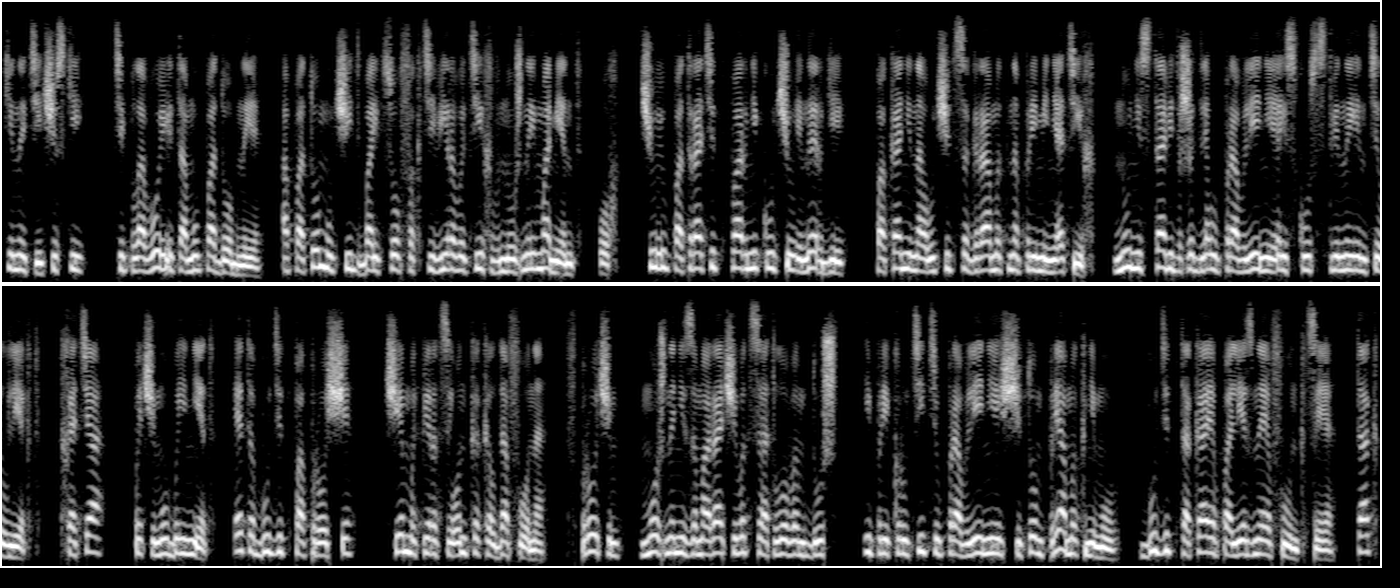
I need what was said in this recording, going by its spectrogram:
кинетический, тепловой и тому подобные, а потом учить бойцов активировать их в нужный момент. Ох, чую потратит парни кучу энергии, пока не научится грамотно применять их. Ну не ставить же для управления искусственный интеллект, хотя, почему бы и нет, это будет попроще, чем операционка колдофона. Впрочем, можно не заморачиваться отловом душ, и прикрутить управление щитом прямо к нему, будет такая полезная функция. Так,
